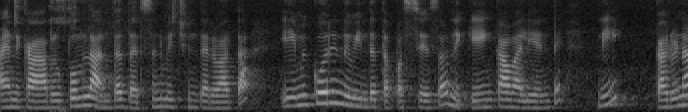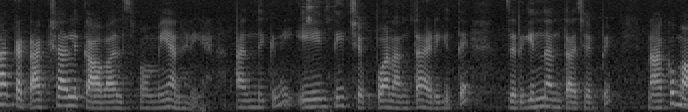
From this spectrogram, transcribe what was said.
ఆయనకు ఆ రూపంలో అంతా దర్శనం ఇచ్చిన తర్వాత ఏమి కోరి నువ్వు ఇంత తపస్సు చేసావు? నీకేం కావాలి అంటే నీ కరుణా కటాక్షాలు కావాలి స్వామి అని అడిగాడు. అందుకని ఏంటి చెప్పు అని అంతా అడిగితే జరిగిందంతా చెప్పి నాకు మా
